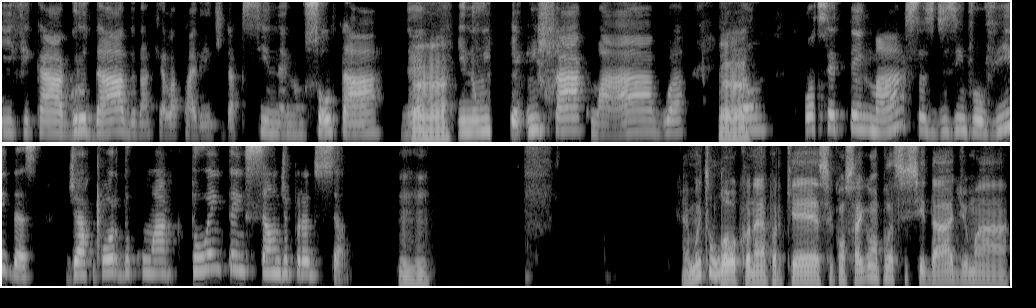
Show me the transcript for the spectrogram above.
e ficar grudado naquela parede da piscina e não soltar, né? Uhum. E não inchar com a água. Uhum. Então, você tem massas desenvolvidas de acordo com a tua intenção de produção. Uhum. É muito louco, né? Porque você consegue uma plasticidade, uma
